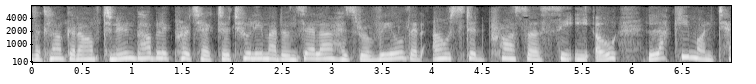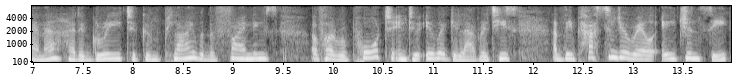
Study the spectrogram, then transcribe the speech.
12 o'clock at afternoon, Public Protector Thuli Madonsela has revealed that ousted PRASA CEO Lucky Montana had agreed to comply with the findings of her report into irregularities at the passenger rail agency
